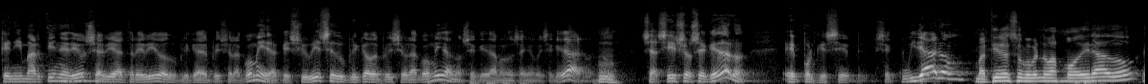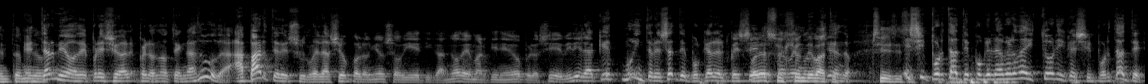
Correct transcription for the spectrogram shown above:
que ni Martínez Dios se había atrevido a duplicar el precio de la comida. Que si hubiese duplicado el precio de la comida, no se quedaban los años que se quedaron. ¿no? Mm. O sea, si ellos se quedaron, es porque se, se cuidaron Martínez es un gobierno más moderado en términos. en términos de precio, pero no tengas duda. Aparte de su relación con la Unión Soviética, no de Martínez pero sí de Videla, que es muy interesante porque ahora el PC Ahora lo está surgió un debate. reconociendo. Sí, sí, sí. Es importante porque la verdad histórica es importante.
